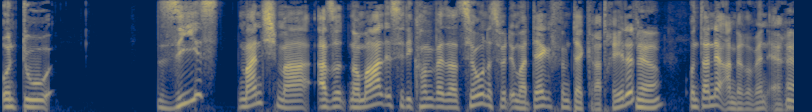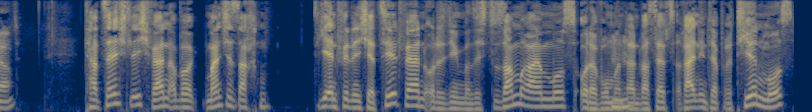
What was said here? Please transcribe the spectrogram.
Und du siehst manchmal, also normal ist hier die Konversation, es wird immer der gefilmt, der gerade redet Ja. und dann der andere, wenn er redet. Ja. Tatsächlich werden aber manche Sachen, die entweder nicht erzählt werden oder die man sich zusammenreimen muss oder wo man Mhm. dann was selbst rein interpretieren muss,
